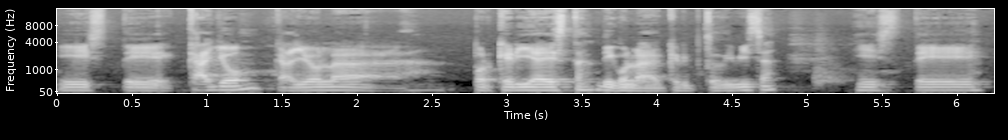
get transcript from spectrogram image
Este, cayó, cayó la porquería esta, digo la criptodivisa. Este,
